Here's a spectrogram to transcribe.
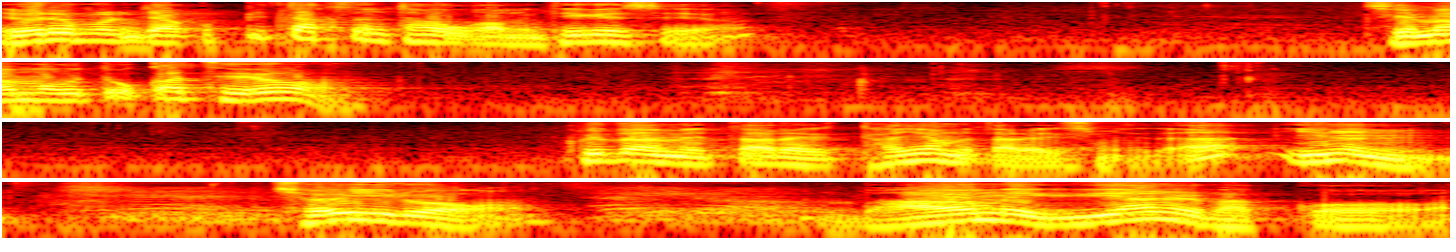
여러분 자꾸 삐딱선 타고 가면 되겠어요? 제 맘하고 똑같아요. 그 다음에 따라, 다시 한번 따라하겠습니다. 이는 저희로 마음의 위안을 받고,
